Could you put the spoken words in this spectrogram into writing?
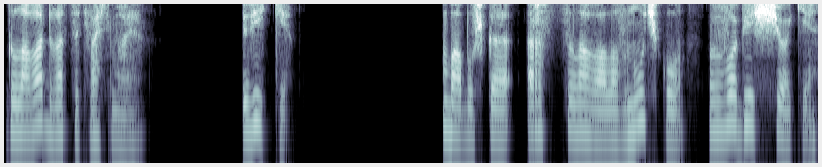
Глава двадцать восьмая. Вики. Бабушка расцеловала внучку в обе щеки,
